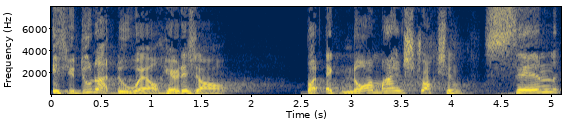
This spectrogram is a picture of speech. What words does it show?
If you do not do well, here it is, y'all but ignore my instruction, sin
